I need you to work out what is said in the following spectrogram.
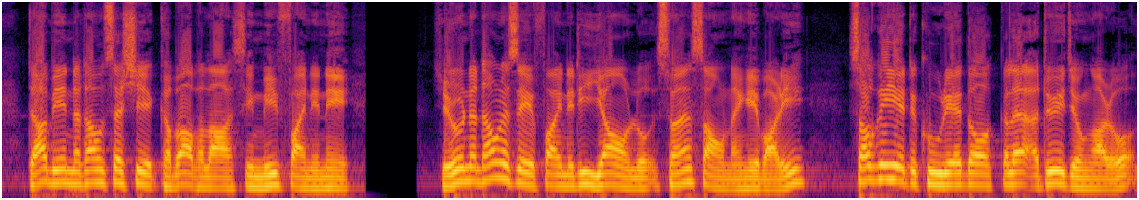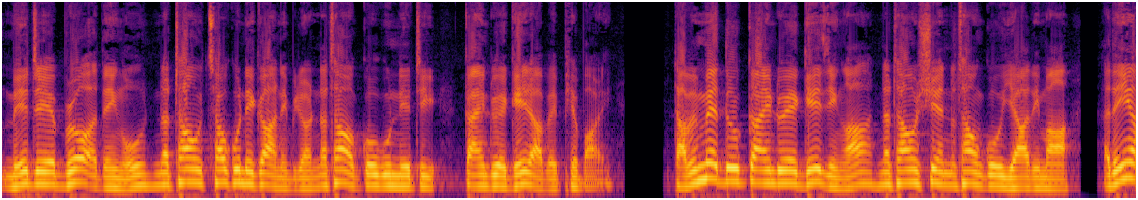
။ဒါ့အပြင်2018ကမ္ဘာဖလားဆီမီဖိုင်နယ်နဲ့ယူရို2020ဖိုင်နယ်ထိရောက်အောင်လို့စွမ်းဆောင်နိုင်ခဲ့ပါတယ်။ဆောက်ကရဲ့တခုတည်းသောကလပ်အတွေ့အကြုံကတော့ Middlesbrough အသင်းကို2006ခုနှစ်ကနေပြီးတော့2009ခုနှစ်ထိကင်တွယ်ခဲ့တာပဲဖြစ်ပါတယ်။ဒါပေမဲ့သူကင်တွယ်ခဲ့ခြင်းက2008-2009ရာသီမှာအသင်းက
